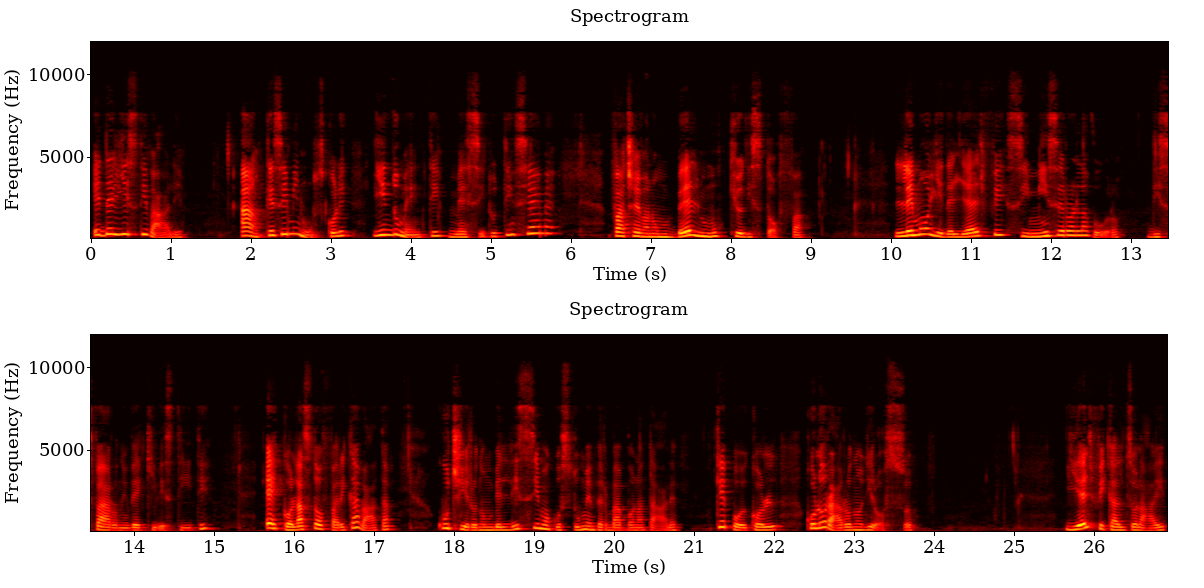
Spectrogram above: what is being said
e degli stivali, anche se minuscoli gli indumenti, messi tutti insieme, facevano un bel mucchio di stoffa. Le mogli degli elfi si misero al lavoro, disfarono i vecchi vestiti e con la stoffa ricavata cucirono un bellissimo costume per Babbo Natale, che poi col- colorarono di rosso. Gli elfi calzolai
